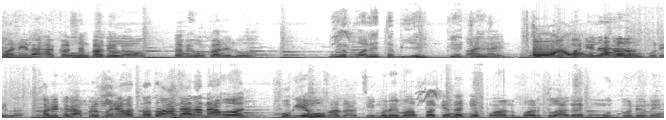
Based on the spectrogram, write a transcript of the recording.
ભણેલા હા કરશન બહુ. ભણેલા હો. તમે શું કરેલું હા? હું કોલેજ ને બીએ ગ્રેજ્યુએશન કેટલું ભણેલા હ. ભણેલા. ખરેખર આપણે ભણ્યા હોત ને તો આ દાડા ના હોત. શું કેવું વાત સાચી. મને એમાં અપ્પા કહેતા કે ભણ ભણ તો આગળ પણ હું જ ભણ્યો નહીં.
